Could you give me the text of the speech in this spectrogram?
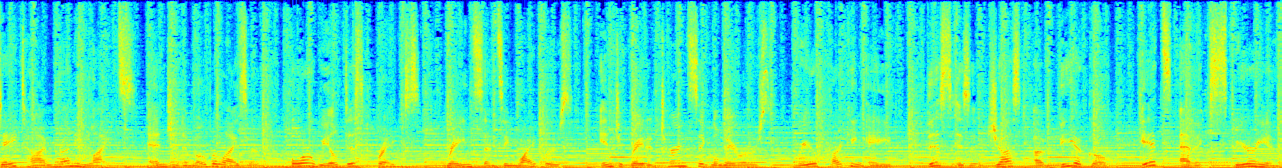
daytime running lights, engine immobilizer, four-wheel disc brakes, rain sensing wipers, integrated turn signal mirrors, rear parking aid. This isn't just a vehicle, it's an experience.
